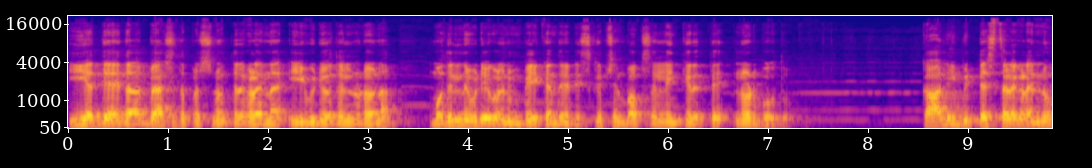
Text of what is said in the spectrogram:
ಈ ಅಧ್ಯಾಯದ ಅಭ್ಯಾಸದ ಪ್ರಶ್ನೋತ್ತರಗಳನ್ನು ಈ ವಿಡಿಯೋದಲ್ಲಿ ನೋಡೋಣ. ಮೊದಲಿನ ವಿಡಿಯೋಗಳು ನಿಮ್ಗೆ ಬೇಕಂದರೆ ಡಿಸ್ಕ್ರಿಪ್ಷನ್ ಬಾಕ್ಸಲ್ಲಿ ಲಿಂಕ್ ಇರುತ್ತೆ, ನೋಡ್ಬೋದು. ಖಾಲಿ ಬಿಟ್ಟ ಸ್ಥಳಗಳನ್ನು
